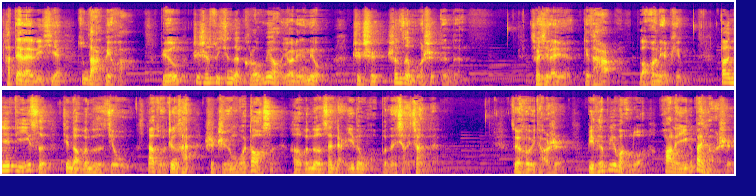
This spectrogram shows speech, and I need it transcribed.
它带来了一些重大变化，比如支持最新的 Chromium 106，支持深色模式等等。消息来源：GitHub。老黄点评：当年第一次见到 Windows 95，那种震撼是只用过 DOS 和 Windows 3.1的我不能想象的。最后一条是，比特币网络花了一个半小时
